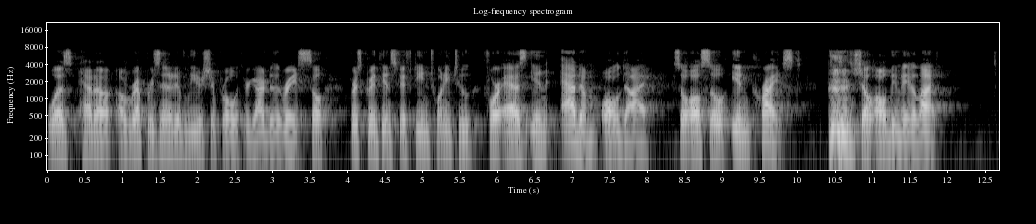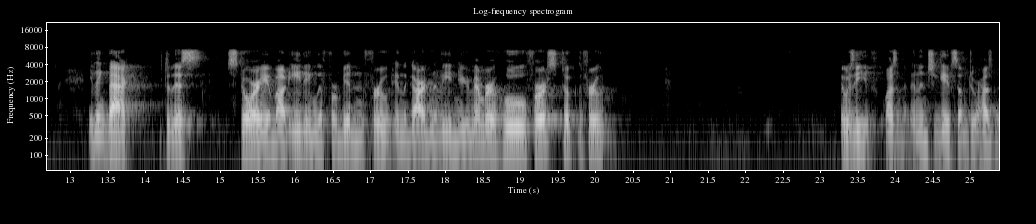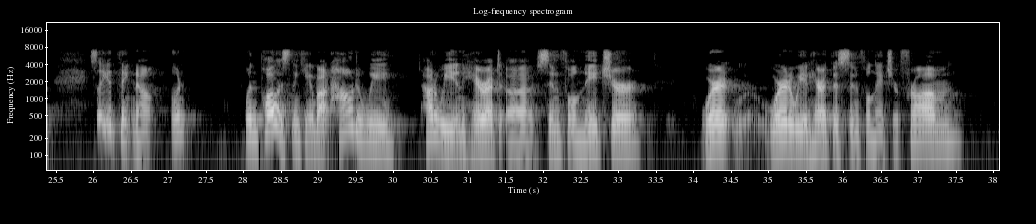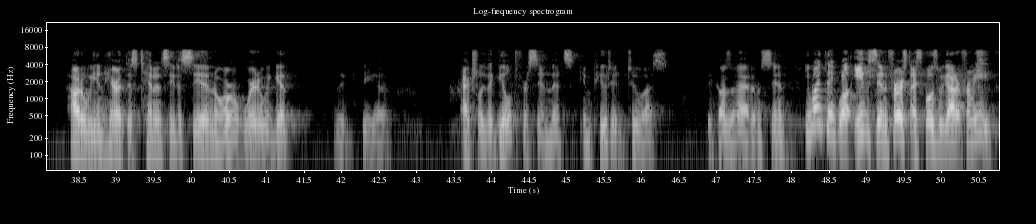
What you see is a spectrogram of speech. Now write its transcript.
was had a, a representative leadership role with regard to the race. So 1 Corinthians 15 22, for as in Adam all die, so also in Christ shall all be made alive. You think back to this story about eating the forbidden fruit in the Garden of Eden. You remember who first took the fruit? It was Eve, wasn't it? And then she gave some to her husband. So you'd think now, when when Paul is thinking about how do we how do we inherit a sinful nature where, where do we inherit this sinful nature from? How do we inherit this tendency to sin, or where do we get the, the uh, actually the guilt for sin that's imputed to us because of Adam's sin? You might think, well, Eve sinned first. I suppose we got it from Eve.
